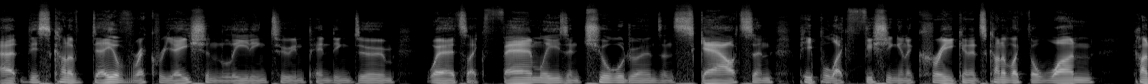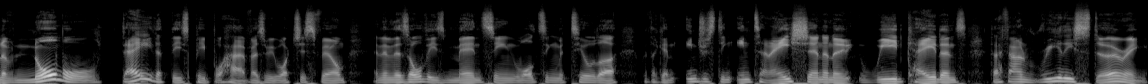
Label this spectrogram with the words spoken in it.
at this kind of day of recreation leading to impending doom, where it's like families and children's and scouts and people like fishing in a creek. And it's kind of like the one kind of normal day that these people have as we watch this film. And then there's all these men singing Waltzing Matilda with like an interesting intonation and a weird cadence that I found really stirring.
